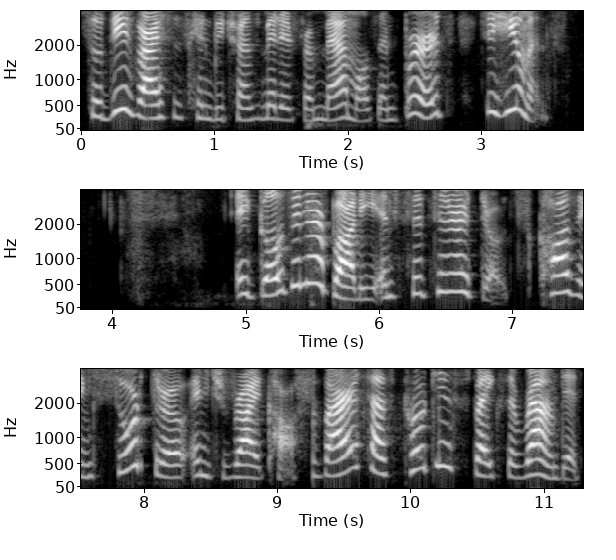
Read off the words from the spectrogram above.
so these viruses can be transmitted from mammals and birds to humans. It goes in our body and sits in our throats, causing sore throat and dry cough. The virus has protein spikes around it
